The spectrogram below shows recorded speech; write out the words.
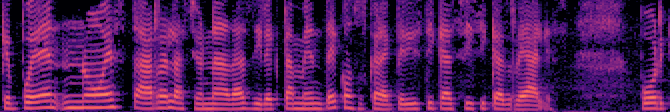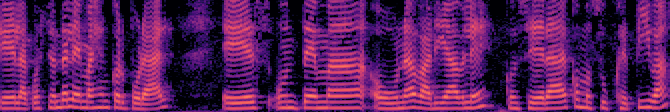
que pueden no estar relacionadas directamente con sus características físicas reales, porque la cuestión de la imagen corporal es un tema o una variable considerada como subjetiva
